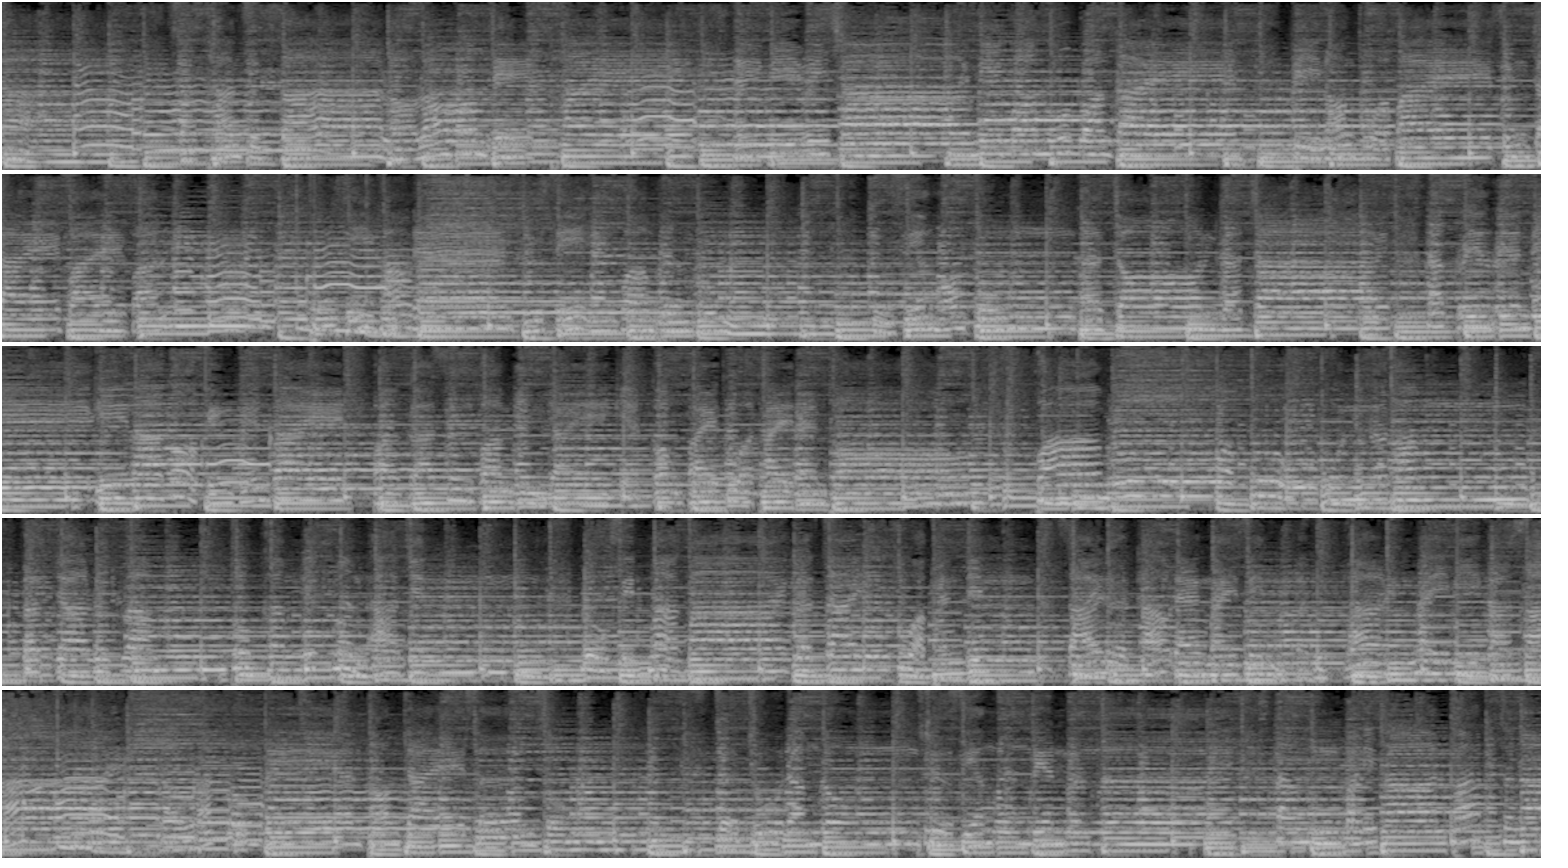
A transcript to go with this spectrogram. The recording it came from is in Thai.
ลา สถานศึกษาหล่อร้อมเด็กไทยให้มีวิชา มีความรู้ความไกลพี่น้องทั่วไป สนใจไฟฝันียนเมืองเลย ตั้งปณิธานพัฒนา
